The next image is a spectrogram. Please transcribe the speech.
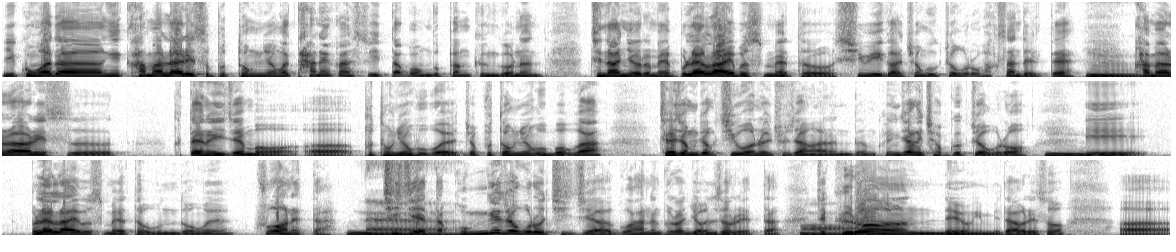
이 공화당이 카말라 하리스 부통령을 탄핵할 수 있다고 언급한 근거는 지난 여름에 블랙 라이브스 매터 시위가 전국적으로 확산될 때 음. 카멜라 하리스 그때는 이제 뭐 어, 부통령 후보였죠. 부통령 후보가 재정적 지원을 주장하는 등 굉장히 적극적으로 음. 이 블랙 라이브스 매터 운동을 후원했다. 네. 지지했다. 공개적으로 지지하고 하는 그런 연설을 했다. 이제 어. 그런 내용입니다. 그래서 어,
